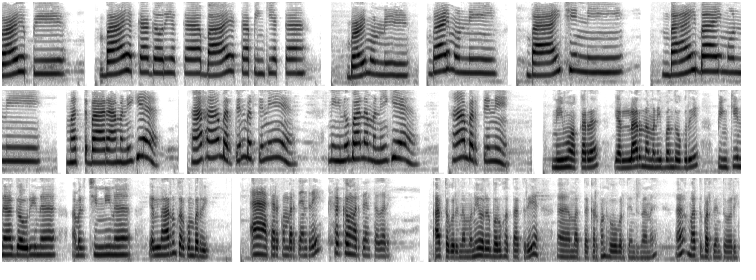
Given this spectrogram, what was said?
Bye ಅಪ್ಪಿ. ಬಾಯ್ ಅಕ್ಕ ಗೌರಿ ಅಕ್ಕ. ಬಾಯ್ ಅಕ್ಕ ಪಿಂಕಿ ಅಕ್ಕ. ಬಾಯ್ ಮುನ್ನಿ ಬಾಯ್ ಮುನ್ನಿ ಬಾಯ್ ಚಿನ್ನಿ ಬಾಯ್ ಬಾಯ್ ಮುನ್ನಿ ಮತ್ ಬಾರ ಮನೆಗೆ. ಹಾ ಹಾ ಬರ್ತೀನಿ ಬರ್ತೀನಿ. ನೀನು ಬಾ ನಮ್ಮ ಮನೆಗೆ. ಹಾ ಬರ್ತೀನಿ. ನೀವು ಅಕ್ಕಾರ ಎಲ್ಲಾರು ನಮ್ಮ ಮನೆಗೆ ಬಂದು ಹೋಗ್ರಿ ಪಿಂಕಿನ ಗೌರಿನ ಆಮೇಲೆ ಚಿನ್ನಿನ. ಎಲ್ಲಾರನ್ನೂ ಕರ್ಕೊಂಡ್ ಬರ್ರಿ. ಹಾ ಕರ್ಕೊಂಡ್ ಬರ್ತೇನ್ರಿ. ಕರ್ಕೊಂಡ್ ಬರ್ತೇನೆ ತಗೋರಿ. ಆ ತಗೋರಿ ನಮ್ಮ ಮನೆಯವ್ರು ಬರು ಹೊತ್ತಾತ್ರಿ. ಆ, ಮತ್ತೆ ಕರ್ಕೊಂಡು ಹೋಗಿ ಬರ್ತೇನೆ ರೀ ನಾನು. ಹಾಂ ಮತ್ತೆ ಬರ್ತೇನೆ ತಗೋರಿ.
